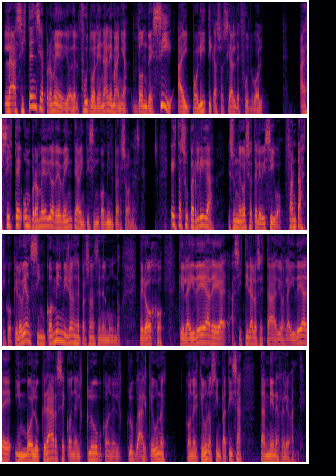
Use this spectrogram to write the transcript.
La asistencia promedio del fútbol en Alemania, donde sí hay política social de fútbol, asiste un promedio de 20 a 25 mil personas. Esta Superliga es un negocio televisivo, fantástico, que lo vean 5 mil millones de personas en el mundo. Pero ojo, que la idea de asistir a los estadios, la idea de involucrarse con el club, con el club al que uno, con el que uno simpatiza, también es relevante.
